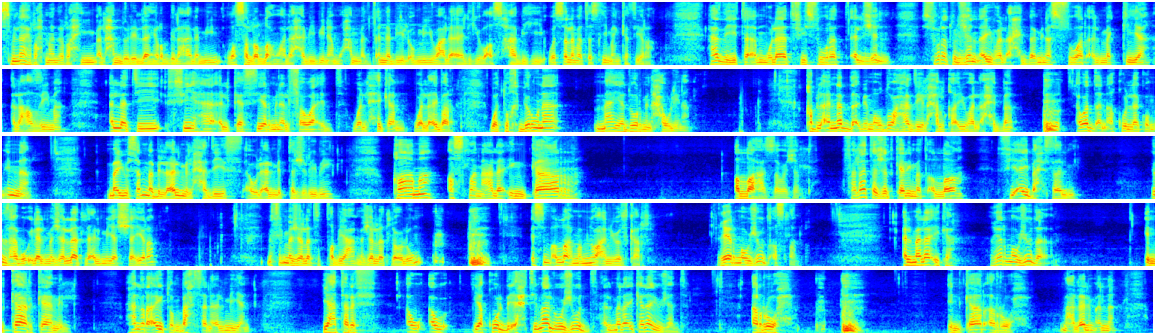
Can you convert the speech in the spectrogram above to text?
بسم الله الرحمن الرحيم الحمد لله رب العالمين وصلى الله على حبيبنا محمد النبي الأمي وعلى آله وأصحابه وسلم تسليما كثيرا هذه تأملات في سورة الجن سورة الجن أيها الأحبة من السور المكية العظيمة التي فيها الكثير من الفوائد والحكم والعبر وتخبرنا ما يدور من حولنا قبل أن نبدأ بموضوع هذه الحلقة أيها الأحبة أود أن أقول لكم إن ما يسمى بالعلم الحديث أو العلم التجريبي قام أصلا على إنكار الله عز وجل. فلا تجد كلمة الله في أي بحث علمي. اذهبوا إلى المجلات العلمية الشهيرة مثل مجلة الطبيعة مجلة العلوم. اسم الله ممنوع أن يذكر غير موجود أصلا. الملائكة غير موجودة. إنكار كامل. هل رأيتم بحثا علميا يعترف أو أو يقول باحتمال وجود الملائكة؟ لا يوجد. الروح. إنكار الروح. مع العلم أن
